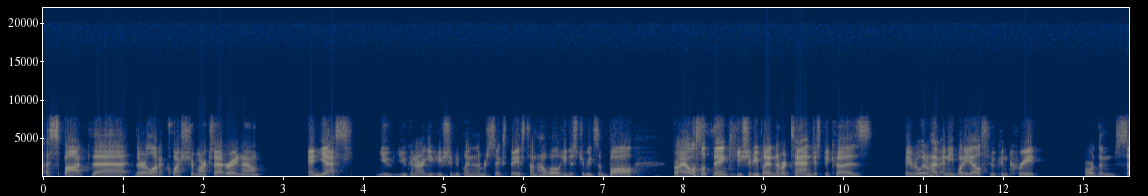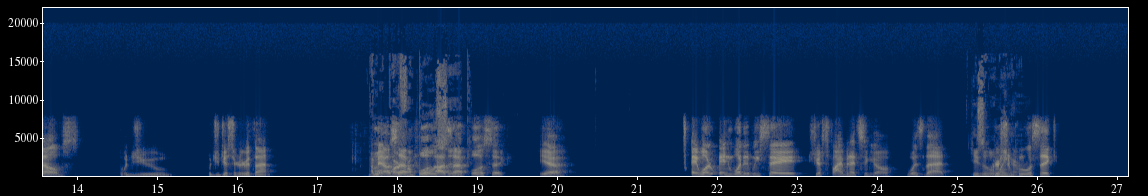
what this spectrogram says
a spot that there are a lot of question marks at right now. And yes, you you can argue he should be playing at number 6 based on how well he distributes the ball, but I also think he should be playing at number 10 just because they really don't have anybody else who can create for themselves. Would you would you disagree with that? I mean, well, outside Pul- Pulisic. outside Pulisic, yeah. And what and what did we say just five minutes ago? Was that he's a Christian winger. Pulisic?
